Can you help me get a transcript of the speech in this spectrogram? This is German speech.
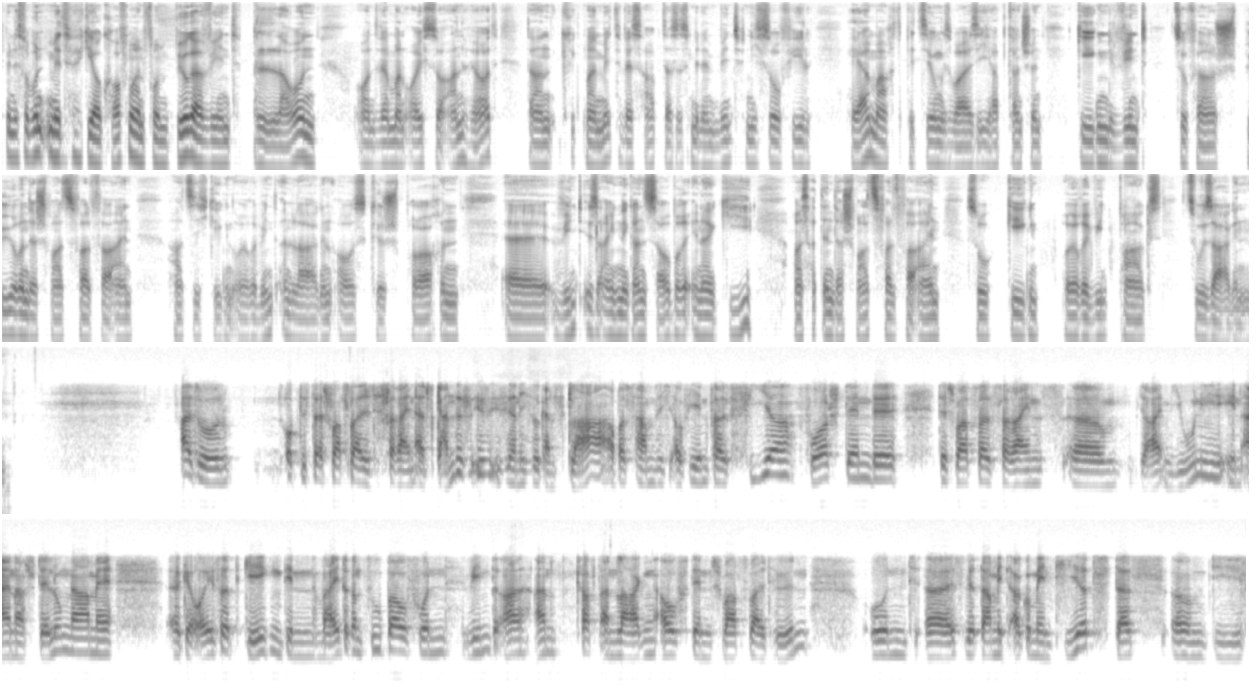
Ich bin jetzt verbunden mit Georg Hoffmann von Bürgerwind Blauen. Und wenn man euch so anhört, dann kriegt man mit, weshalb dass es mit dem Wind nicht so viel hermacht, beziehungsweise ihr habt ganz schön gegen Wind zu verspüren. Der Schwarzwaldverein hat sich gegen eure Windanlagen ausgesprochen. Äh, Wind ist eigentlich eine ganz saubere Energie. Was hat denn der Schwarzwaldverein so gegen eure Windparks zu sagen? Also ob das der Schwarzwaldverein als Ganzes ist, ist ja nicht so ganz klar, aber es haben sich auf jeden Fall vier Vorstände des Schwarzwaldvereins ähm, ja, im Juni in einer Stellungnahme äh, geäußert gegen den weiteren Zubau von Windkraftanlagen auf den Schwarzwaldhöhen. Und äh, es wird damit argumentiert, dass ähm, die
